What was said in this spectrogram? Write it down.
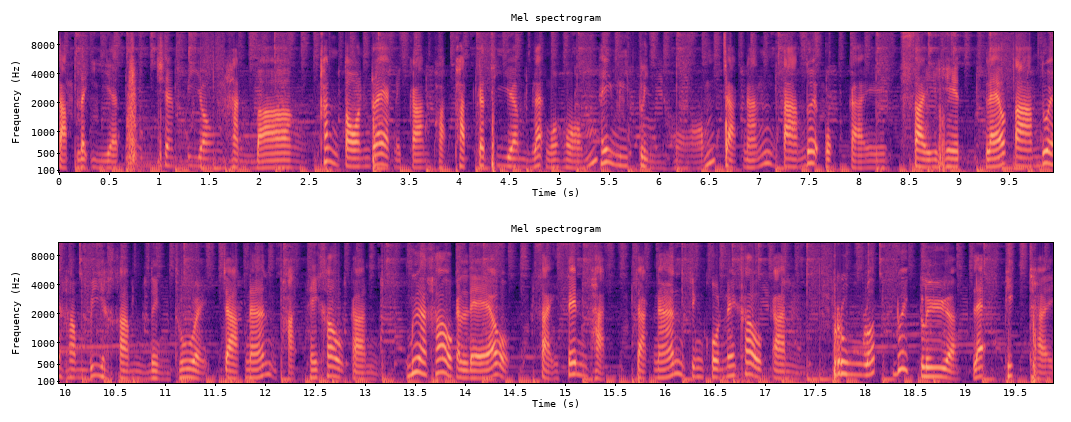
สับละเอียด แชมปิญองหั่นบาง ขั้นตอนแรกในการผัดผัดกระเทียมและหัวหอมให้มีกลิ่นหอม จากนั้นตามด้วยอกไก่ ใส่เห็ด แล้วตามด้วยฮัมบี้คัมหนึ่งถ้วย จากนั้นผัดให้เข้ากัน เมื่อเข้ากันแล้ว ใส่เส้นผัด จากนั้นจึงคนให้เข้ากันปรุงรสด้วยเกลือและพริกไทย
